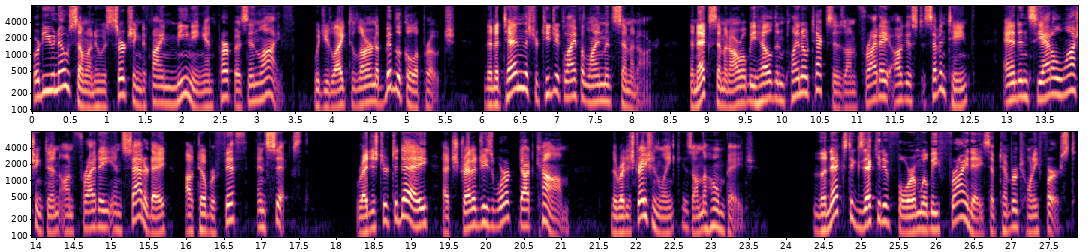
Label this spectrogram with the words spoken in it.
Or do you know someone who is searching to find meaning and purpose in life? Would you like to learn a biblical approach? Then attend the Strategic Life Alignment Seminar. The next seminar will be held in Plano, Texas on Friday, August 17th, and in Seattle, Washington on Friday and Saturday, October 5th and 6th. Register today at strategieswork.com. The registration link is on the homepage. The next Executive Forum will be Friday, September 21st.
